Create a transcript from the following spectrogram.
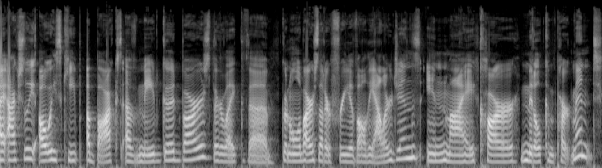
I actually always keep a box of MadeGood bars. They're like the granola bars that are free of all the allergens in my car middle compartment.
